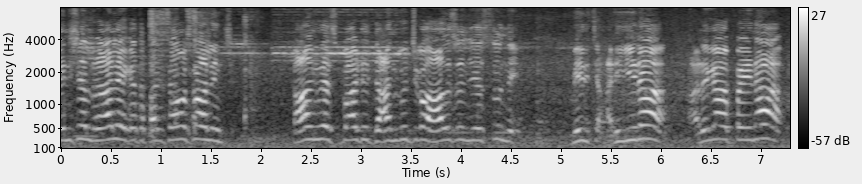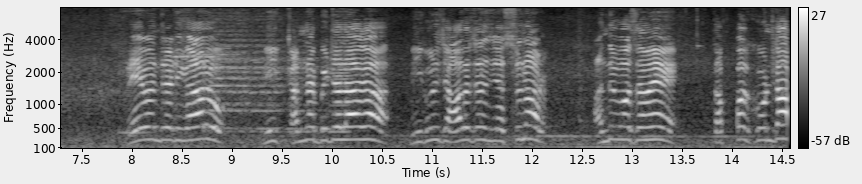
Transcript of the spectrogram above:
పెన్షన్ రాలే గత పది సంవత్సరాల నుంచి. కాంగ్రెస్ పార్టీ దాని గురించి ఆలోచన చేస్తుంది. మీరు అడిగినా అడగకపోయినా రేవంత్ రెడ్డి గారు మీ కన్న బిడ్డలాగా మీ గురించి ఆలోచన చేస్తున్నారు. అందుకోసమే తప్పకుండా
